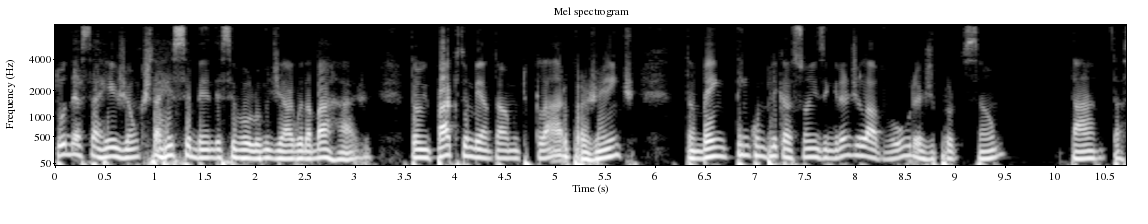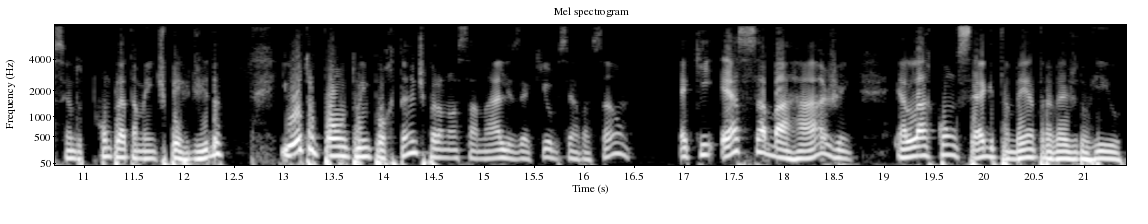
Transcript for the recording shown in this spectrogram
toda essa região que está recebendo esse volume de água da barragem. Então, o impacto ambiental é muito claro para a gente. Também tem complicações em grandes lavouras de produção, tá? Está sendo completamente perdida. E outro ponto importante para nossa análise aqui, observação, é que essa barragem ela consegue também, através do rio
